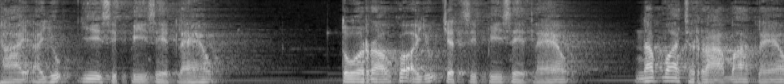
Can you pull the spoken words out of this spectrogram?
ชายอายุ 20 ปีเศษแล้ว ตัวเราก็อายุ 70 ปีเศษแล้ว นับว่าชรามากแล้ว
